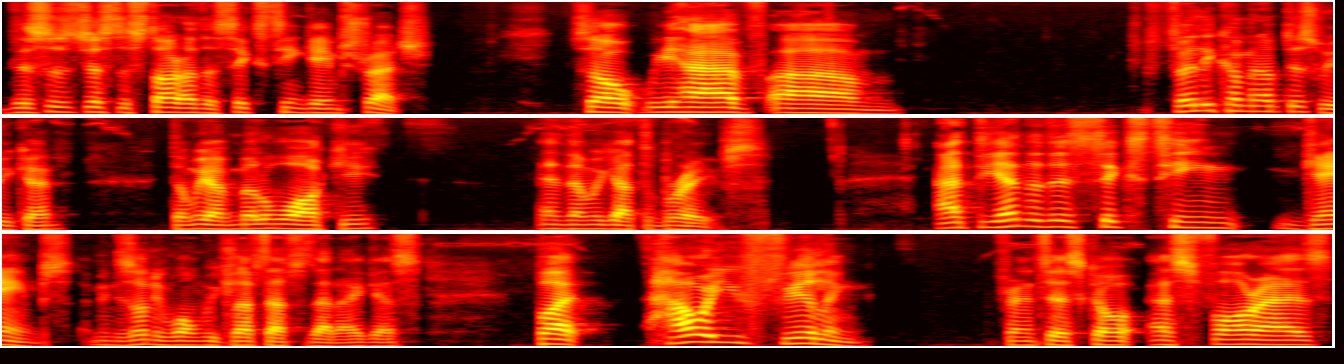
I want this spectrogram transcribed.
this is just the start of the 16 game stretch. So we have um, Philly coming up this weekend. Then we have Milwaukee, and then we got the Braves. At the end of this 16 games, I mean, there's only one week left after that, I guess. But how are you feeling, Francisco, as far as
